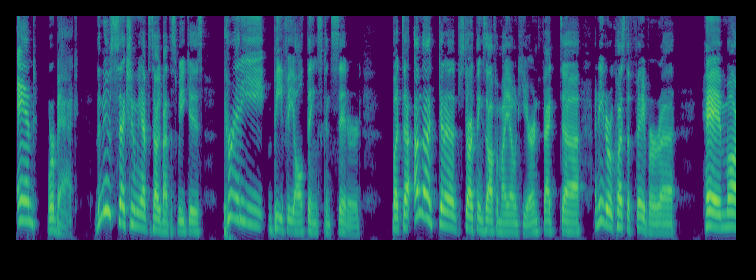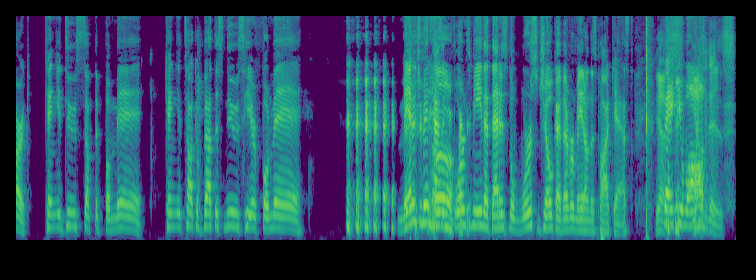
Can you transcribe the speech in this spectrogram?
And we're back. The news section we have to talk about this week is pretty beefy, all things considered. But uh, I'm not gonna start things off on my own here. In fact, uh, I need to request a favor. Uh, hey, Mark, can you do something for me? Can you talk about this news here for me? Management has Oh, informed okay. me that that is the worst joke I've ever made on this podcast. Yes. Thank you, Mom. Yes, it is.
